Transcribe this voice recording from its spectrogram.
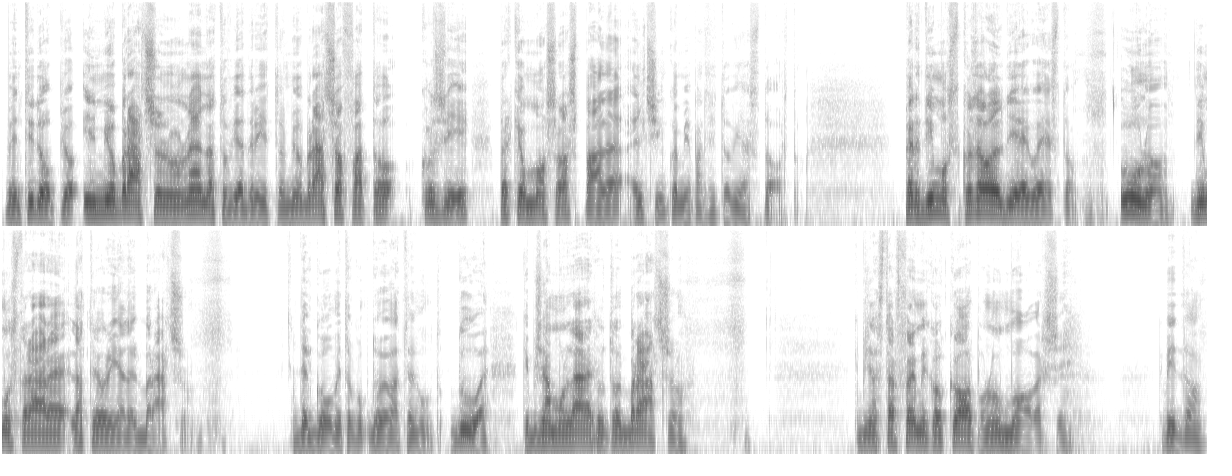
20 doppio il mio braccio non è andato via dritto il mio braccio ha fatto così perché ho mosso la spalla e il 5 mi è partito via storto per dimostrare cosa vuol dire questo? Uno, dimostrare la teoria del braccio, del gomito dove va tenuto. Due, che bisogna mollare tutto il braccio, che bisogna star fermi col corpo, non muoversi. Capito?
